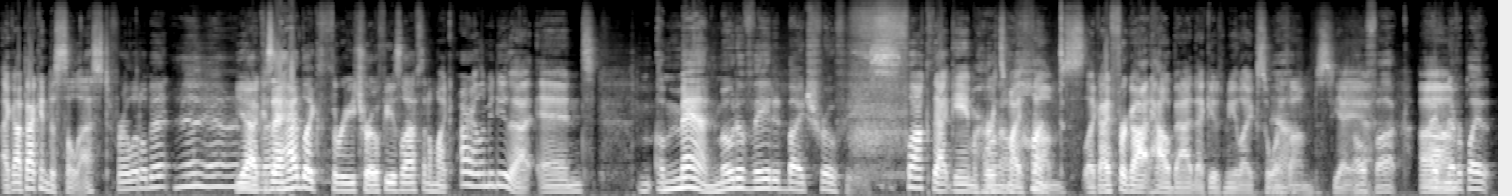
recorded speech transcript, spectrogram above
I got back into Celeste for a little bit. Yeah, yeah. Yeah, because I had like three trophies left, and I'm like, all right, let me do that. And a man motivated by trophies. fuck, that game hurts my hunt. thumbs. Like I forgot how bad that gives me like sore Yeah. thumbs. Yeah, yeah. Oh fuck! Um, I've never played it.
